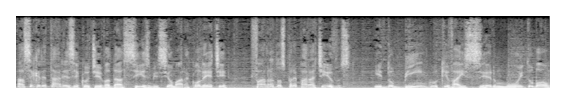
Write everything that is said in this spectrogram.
A secretária executiva da CISME, Silmara Colete, fala dos preparativos e do bingo que vai ser muito bom.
